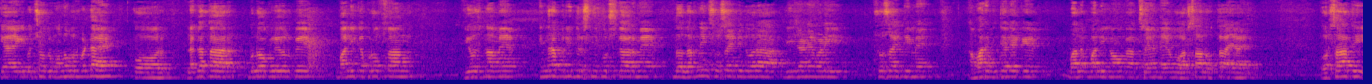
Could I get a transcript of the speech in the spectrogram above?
क्या है कि बच्चों का मनोबल बढ़ा है और लगातार ब्लॉक लेवल पे बालिका प्रोत्साहन योजना में, इंदिरा परिदर्शनी पुरस्कार में, द लर्निंग सोसाइटी द्वारा दी जाने वाली सोसाइटी में हमारे विद्यालय के बालक बालिकाओं का चयन है, वो हर साल होता आया है। और साथ ही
